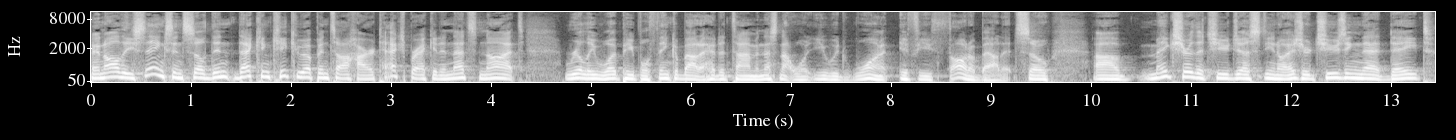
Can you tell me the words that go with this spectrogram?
and all these things, and so then that can kick you up into a higher tax bracket, and that's not really what people think about ahead of time, and that's not what you would want if you thought about it. So uh, make sure that you just, you know, as you're choosing that date,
